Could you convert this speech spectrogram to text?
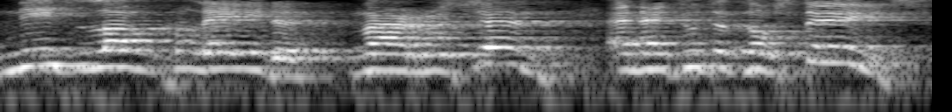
Niet lang geleden, maar recent. En hij doet het nog steeds.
